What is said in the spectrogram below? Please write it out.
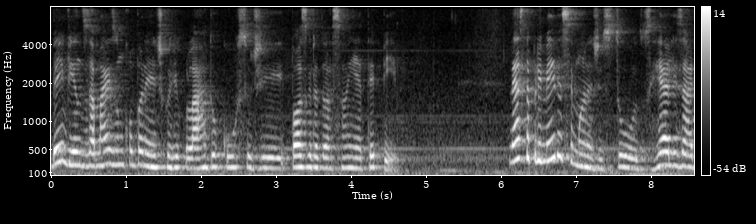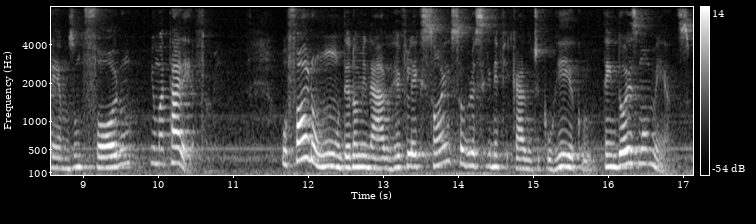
bem-vindos a mais um componente curricular do curso de pós-graduação em ETP. Nesta primeira semana de estudos, realizaremos um fórum e uma tarefa. O Fórum 1, denominado Reflexões sobre o Significado de Currículo, tem dois momentos.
